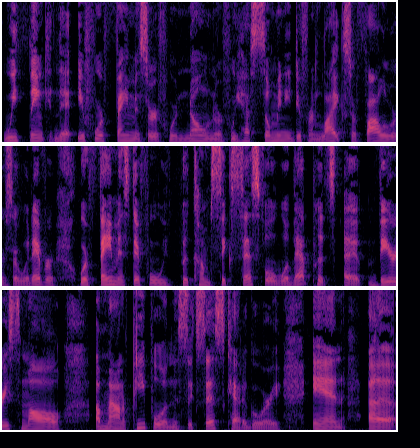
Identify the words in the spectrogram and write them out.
we think that if we're famous or if we're known or if we have so many different likes or followers or whatever, we're famous, therefore we've become successful. Well, that puts a very small amount of people in the success category. And uh,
